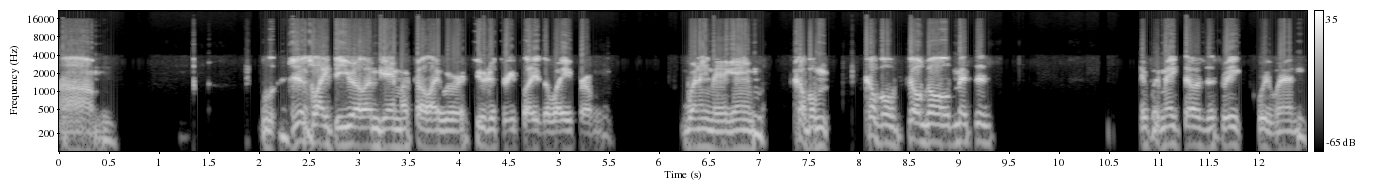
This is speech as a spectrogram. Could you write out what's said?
Um, just like the ULM game, I felt like we were two to three plays away from winning the game. Couple couple field goal misses. If we make those this week, we win,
